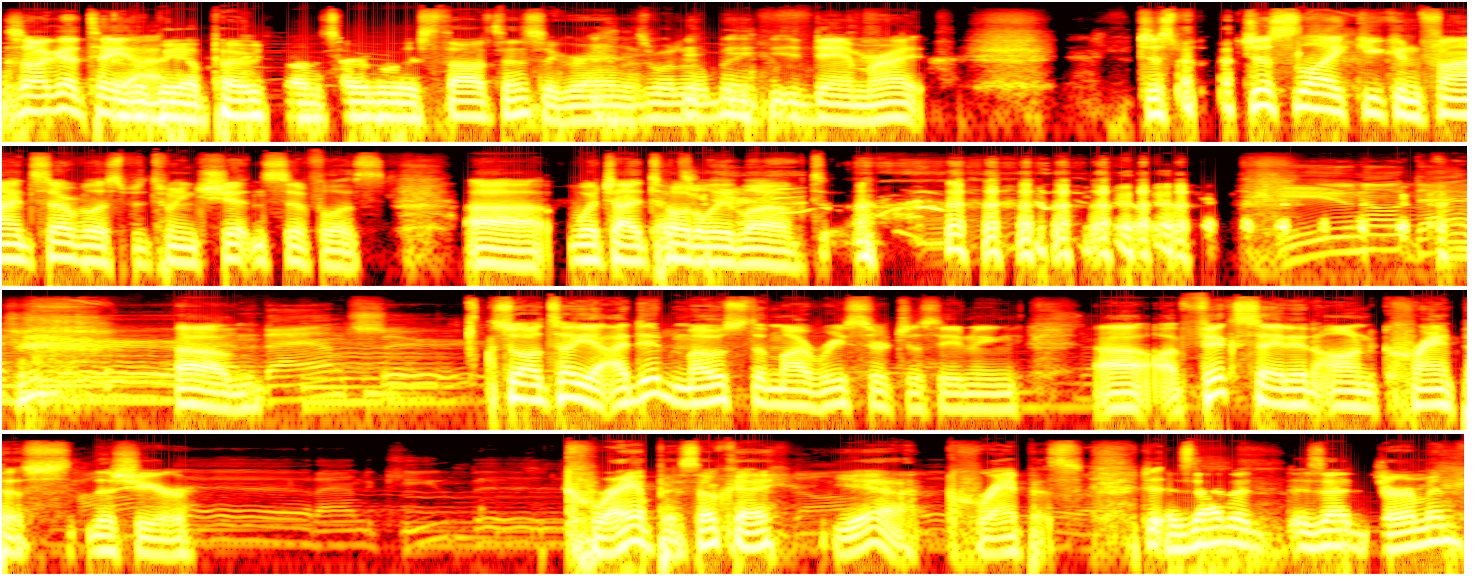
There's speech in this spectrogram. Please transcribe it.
so I got to tell you, It'll be a post on Soberless Thoughts Instagram. Is what it'll be. You're damn right. Just just like you can find soberless between shit and syphilis, uh, which I totally loved. You know Um. So I'll tell you, I did most of my research this evening. Uh, fixated on Krampus this year. Krampus. Okay. Yeah. Krampus. Is that a is that German?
